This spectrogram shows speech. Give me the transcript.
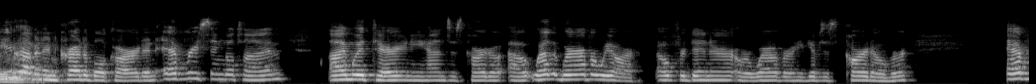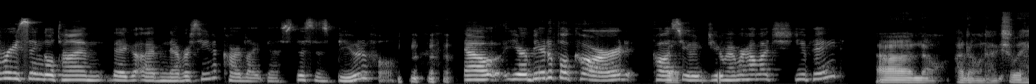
you have an incredible card and every single time I'm with Terry and he hands his card out, whether wherever we are, out for dinner or wherever, and he gives his card over. Every single time they go, I've never seen a card like this. This is beautiful. Now, your beautiful card cost you, do you remember how much you paid? Uh, no, I don't actually.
